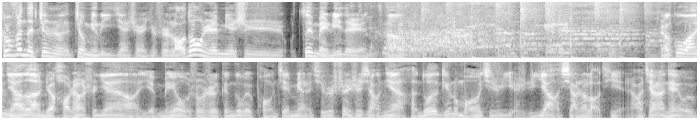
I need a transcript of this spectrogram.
充分的证证明了一件事，就是劳动人民是最美丽的人啊。然后过完年了，这好长时间啊，也没有说是跟各位朋友见面了，其实甚是想念。很多的听众朋友其实也是一样，想着老 T。然后前两天有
